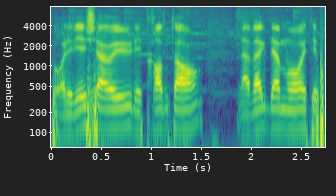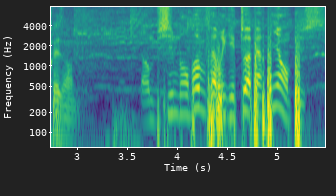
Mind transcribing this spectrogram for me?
Pour les vieilles charrues, les 30 ans, la vague d'amour était présente. Non, je ne comprends pas, vous fabriquez tout à Perpignan en plus.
